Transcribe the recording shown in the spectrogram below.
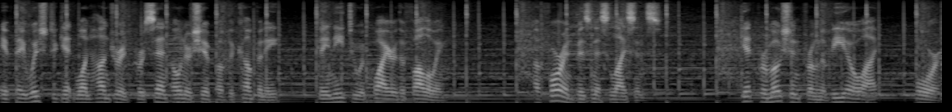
If they wish to get 100% ownership of the company, they need to acquire the following. A foreign business license. Get promotion from the BOI, or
